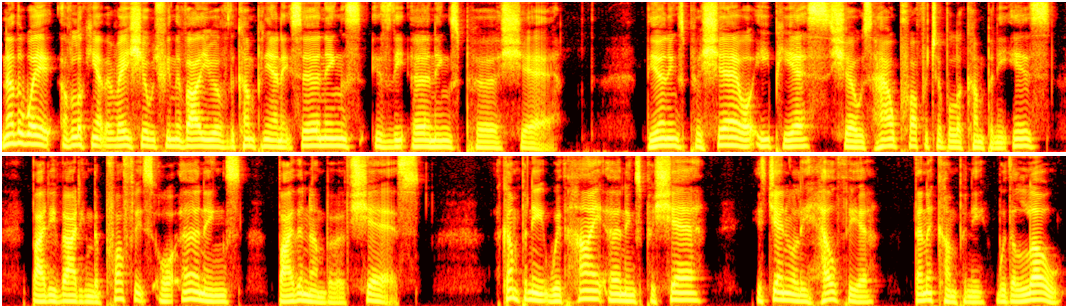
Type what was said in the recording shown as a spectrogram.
Another way of looking at the ratio between the value of the company and its earnings is the earnings per share. The earnings per share or EPS shows how profitable a company is by dividing the profits or earnings by the number of shares. A company with high earnings per share is generally healthier than a company with a low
